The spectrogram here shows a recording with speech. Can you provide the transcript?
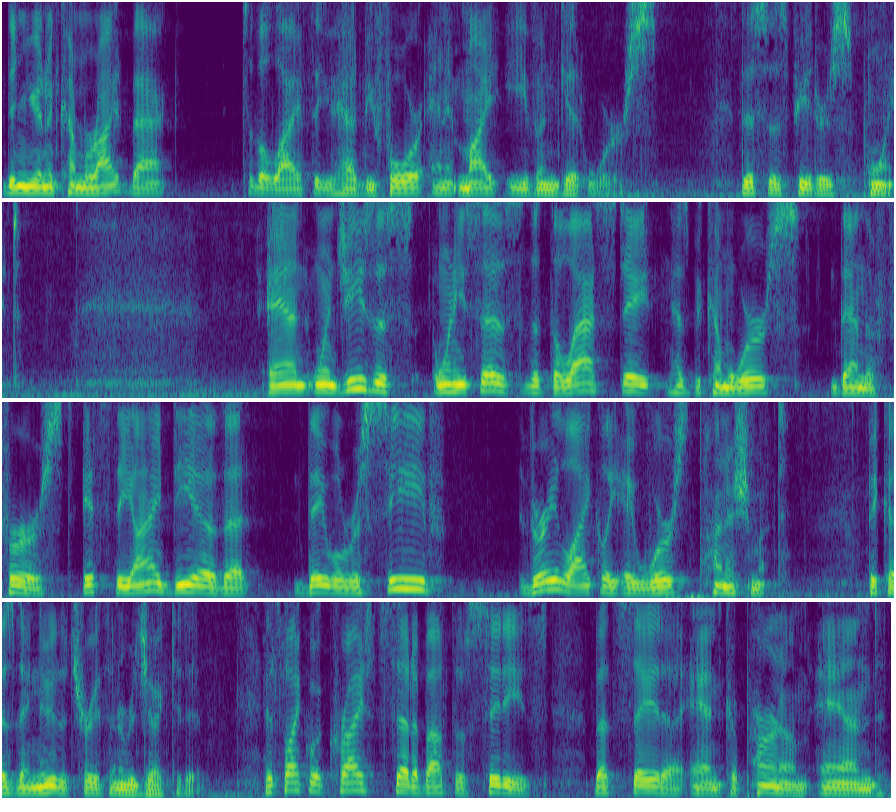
then you're going to come right back to the life that you had before, and it might even get worse. This is Peter's point. And when Jesus, when he says that the last state has become worse than the first, it's the idea that they will receive very likely a worse punishment because they knew the truth and rejected it. It's like what Christ said about those cities, Bethsaida and Capernaum and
